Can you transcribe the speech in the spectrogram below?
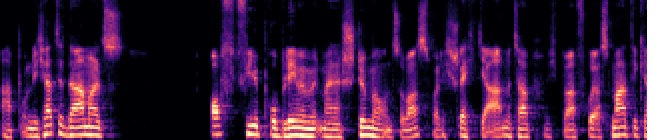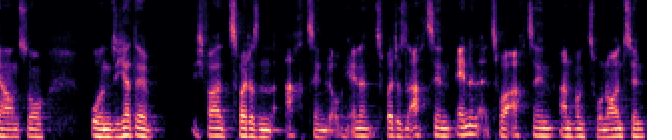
ab. Und ich hatte damals oft viel Probleme mit meiner Stimme und sowas, weil ich schlecht geatmet habe. Ich war früher Asthmatiker und so. Und ich hatte, ich war 2018, glaube ich, Ende 2018, Ende 2018, Anfang 2019,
